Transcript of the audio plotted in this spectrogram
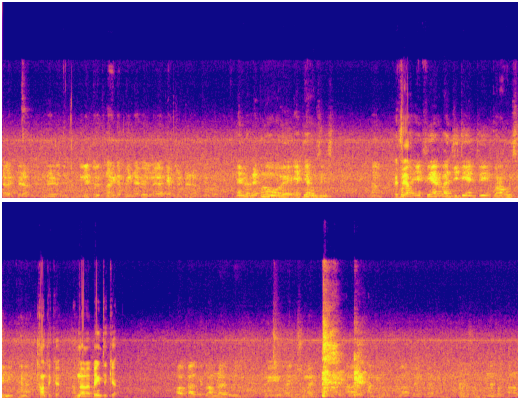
কালেক্ট করে রাখতে এটা যে ডিলিট তো হইতো না এটা পেন ড্রাইভে ক্যাপচার করে রাখতে হবে এর ব্যাপারে কোনো এফআইআর হয়েছে নি হ্যাঁ? এফআইআর এফআইআর বা জিটি এন্ট্রি করা হয়েছে নি থানা থানা থেকে। আপনারা ব্যাংক থেকে? হ্যাঁ, কালকে তো আমরা আজকের সময় থানা থানা মানে থানার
